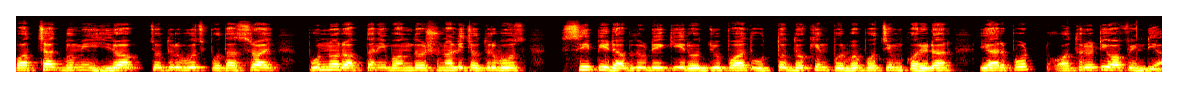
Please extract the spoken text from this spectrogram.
পশ্চাৎভূমি, হীরক, চতুর্ভুজ, পোতাশ্রয় পূর্ণ রপ্তানি বন্দর, সোনালী চতুর্ভুজ সিপিডাব্লিউডি কি রজ্জুপথ, উত্তর, দক্ষিণ, পূর্ব, পশ্চিম corridor airport authority of India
